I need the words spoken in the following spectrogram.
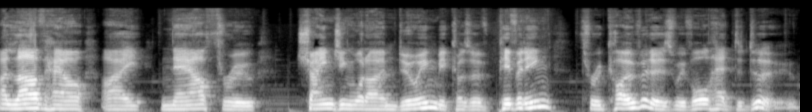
I love how I now, through changing what I'm doing because of pivoting through COVID, as we've all had to do,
